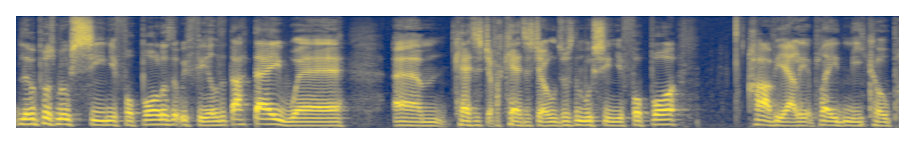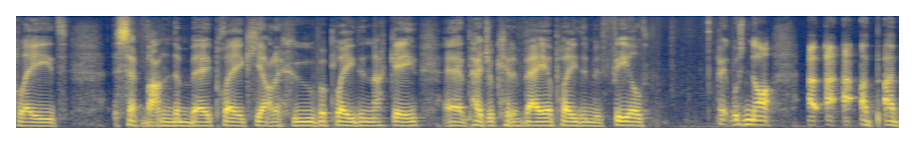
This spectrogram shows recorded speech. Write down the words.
Liverpool's most senior footballers that we fielded that day, where um, Curtis, Curtis Jones was the most senior footballer. Harvey Elliott played, Nico played, Sepp van den Berg played, Ki-Jana played in that game, uh, Pedro Chirivella played in midfield. It was not a, a, a,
